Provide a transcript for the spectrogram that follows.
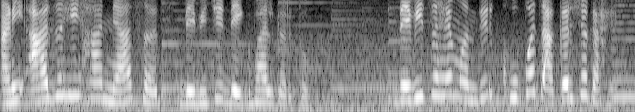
आणि आजही हा न्यासच देवीची देखभाल करतो. देवीचं हे मंदिर खूपच आकर्षक आहे.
